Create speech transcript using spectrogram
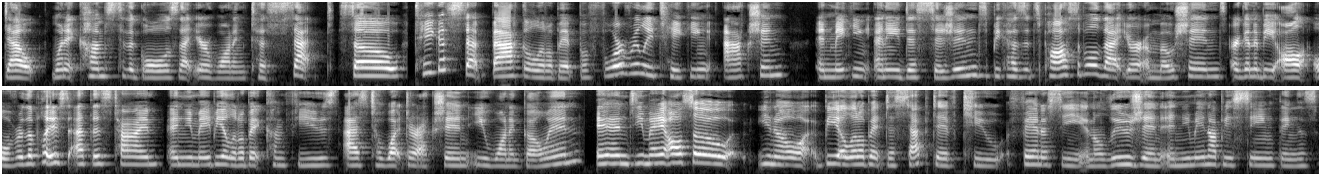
doubt when it comes to the goals that you're wanting to set. So take a step back a little bit before really taking action and making any decisions because it's possible that your emotions are going to be all over the place at this time and you may be a little bit confused as to what direction you want to go in. And you may also, you know, be a little bit deceptive to fantasy and illusion and you may not be seeing things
